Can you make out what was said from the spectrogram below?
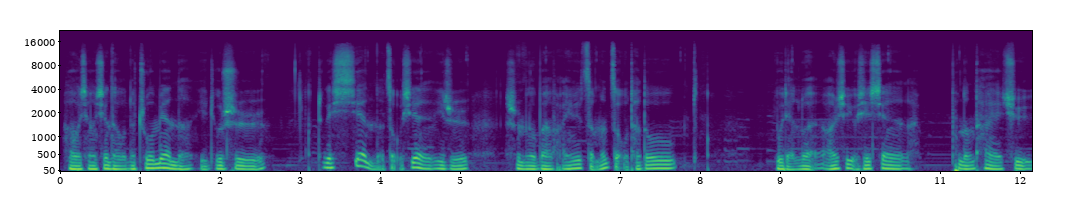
还有像现在我的桌面呢，也就是这个线呢，走线一直是没有办法，因为怎么走它都有点乱，而且有些线不能太去。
